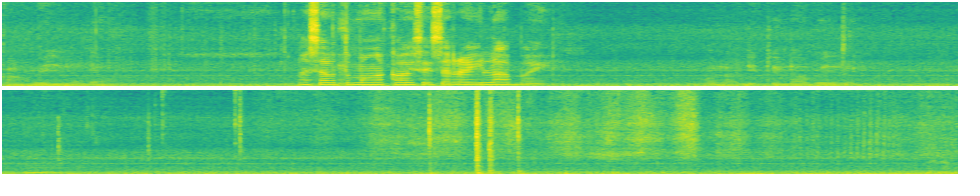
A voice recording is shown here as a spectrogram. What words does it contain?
Kahoy nila daw. Asa ito mga kahoy sa Israel labay. Wala dito yung labay rin. Walang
